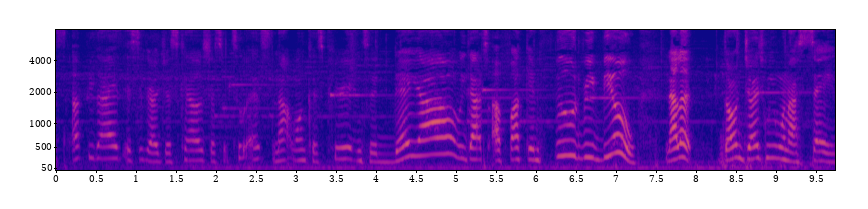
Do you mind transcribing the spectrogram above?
What's up, you guys? It's your girl Just Kels, just with two S, not one cause period. And today, y'all, we got a fucking food review. Now, look, don't judge me when I say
